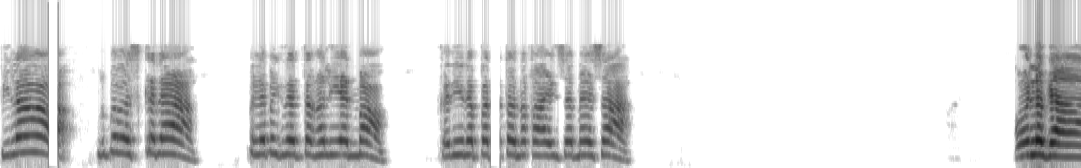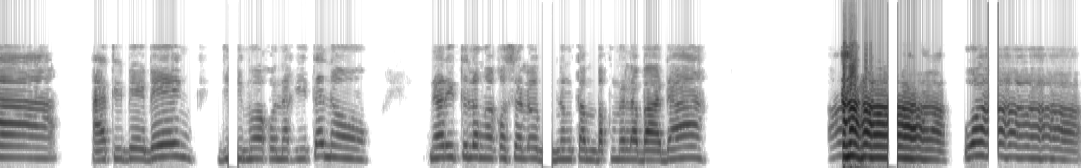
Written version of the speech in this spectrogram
Pilo! Lumabas ka na! Malamig na ang tanghalian mo. Kanina pa to nakain sa mesa. Bulaga! Ate Bebeng, di mo ako nakita no. Narito lang ako sa loob ng tambak na labada. Ah! Wah!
